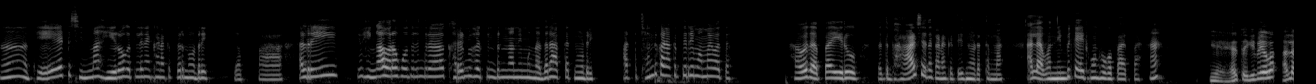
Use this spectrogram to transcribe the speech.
ಹಾ ಥೇಟ್ ಸಿನಿಮಾ ಹೀರೋ ಗತ್ಲೆನೆ ಕಾಣಕತ್ತೀರಿ ನೋಡ್ರಿ. ಯಪ್ಪ ಅಲ್ರಿ ನೀವು ಹಿಂಗ ಹೊರಗೆ ಹೋದ್ರಿಂದ ಖರೇನು ಹೇಳ್ತೀನಿ ನಾನು ನಿಮ್ಗೆ ನದರ ಹಾಕತ್ ನೋಡ್ರಿ. ಅಷ್ಟು ಚಂದ ಕಾಣಕತ್ತೀರಿ ಮಮ್ಮ ಇವತ್ತು. ಹೌದಪ್ಪ ಇರು ಇವತ್ತು ಭಾಳ ಚಂದ ಕಾಣಕತ್ತೀನಿ ನೋಡತ್ತಮ್ಮ. ಅಲ್ಲ ಒಂದು ನಿಂಬಿಕಾಯಿ ಇಟ್ಕೊಂಡು ಹೋಗಪ್ಪ ಅಪ್ಪ ಹಾ? ಏ ತೆಗಿಬೇವ. ಅಲ್ಲ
